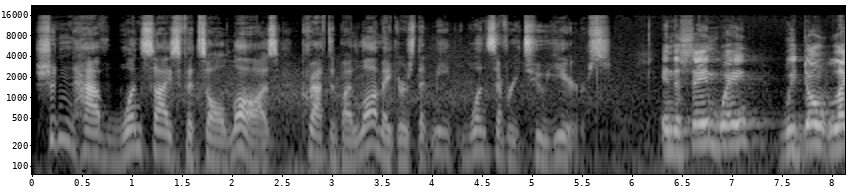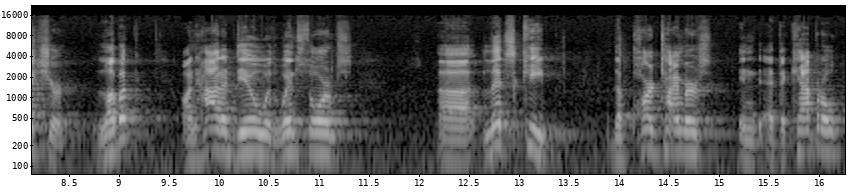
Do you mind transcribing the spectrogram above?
shouldn't have one size fits all laws crafted by lawmakers that meet once every two years. In the same way, we don't lecture Lubbock on how to deal with windstorms. Uh, let's keep the part timers at the Capitol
